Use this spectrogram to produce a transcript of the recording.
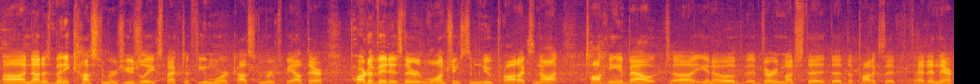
uh, not as many customers. Usually expect a few more customers to be out there. Part of it is they're launching some new products, not talking about, uh, you know, very much the, the, the products that have had in there.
